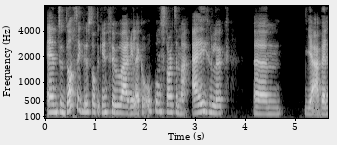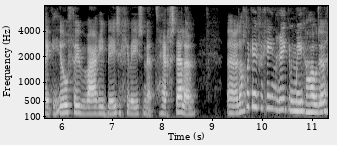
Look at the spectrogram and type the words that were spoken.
En toen dacht ik dus dat ik in februari lekker op kon starten. Maar eigenlijk um, ja, ben ik heel februari bezig geweest met herstellen. Uh, daar had ik even geen rekening mee gehouden.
